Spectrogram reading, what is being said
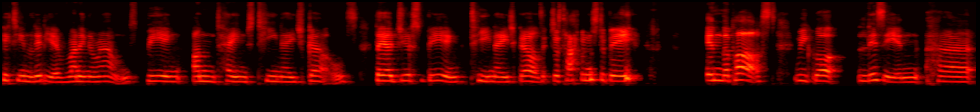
Kitty and Lydia running around being untamed teenage girls. They are just being teenage girls. It just happens to be in the past. We've got Lizzie and her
